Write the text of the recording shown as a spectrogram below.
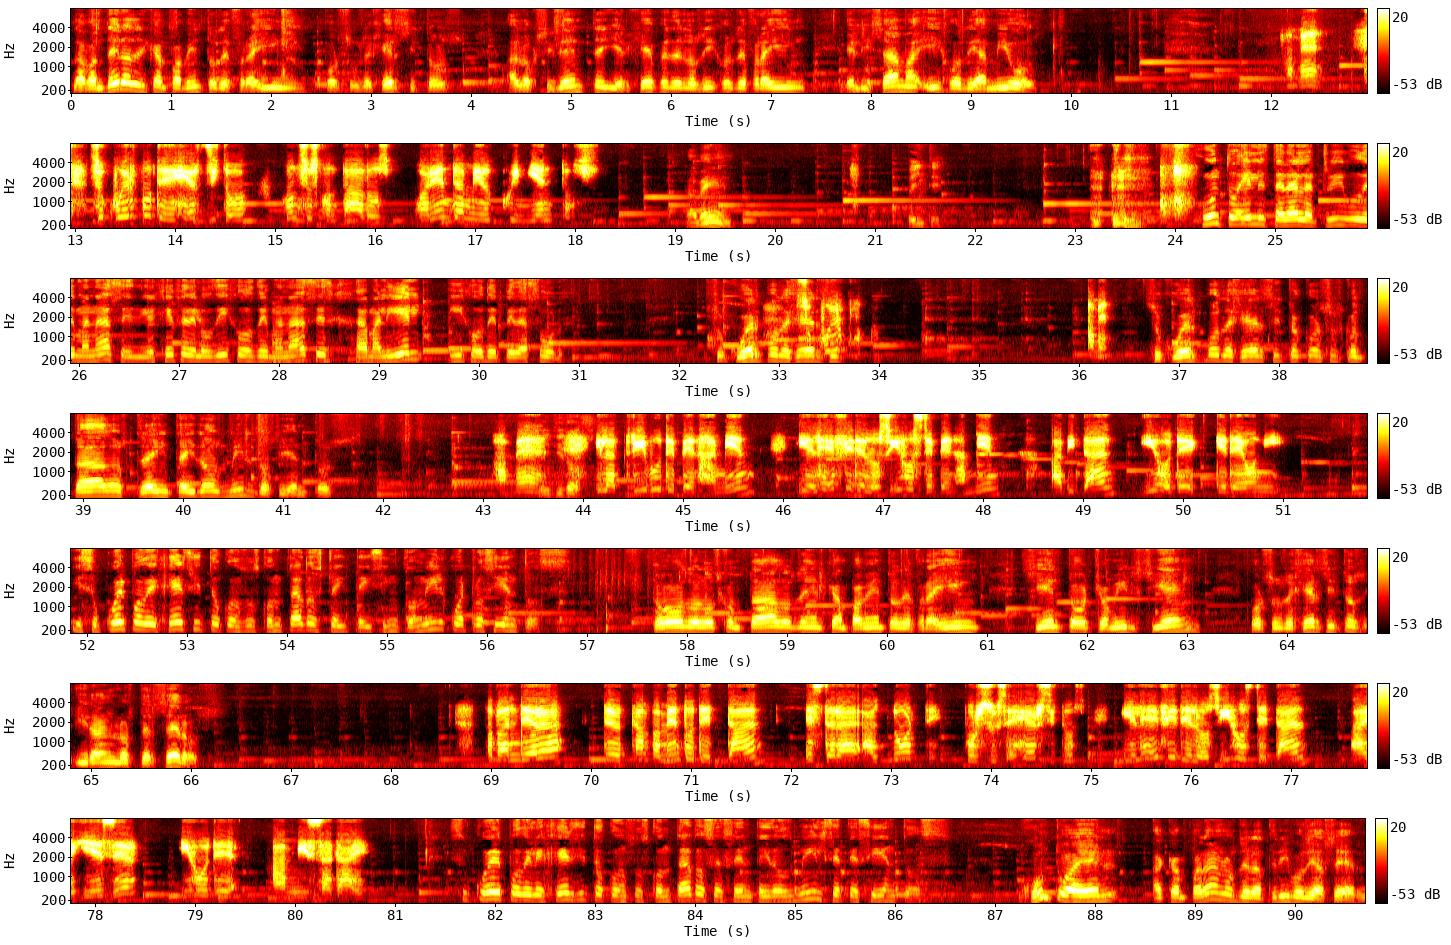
La bandera del campamento de Efraín por sus ejércitos al occidente y el jefe de los hijos de Efraín, Elisama, hijo de Amiud. Amén. Su cuerpo de ejército con sus contados, 40.500. Amén. 20. Junto a él estará la tribu de Manases y el jefe de los hijos de Manases, Jamaliel, hijo de Pedasur. Su cuerpo de ejército, cuerpo. Amén. Su cuerpo de ejército con sus contados 32.200. Amén. 22. Y la tribu de Benjamín y el jefe de los hijos de Benjamín, Abidán, hijo de Gedeoni. Y su cuerpo de ejército con sus contados 35.400. Todos los contados en el campamento de Efraín, 108.100. Por sus ejércitos irán los terceros. La bandera del campamento de Dan estará al norte por sus ejércitos, y el jefe de los hijos de Dan, Ahiezer, hijo de Amisadai. Su cuerpo del ejército con sus contados 62.700. Junto a él acamparán los de la tribu de Aser,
